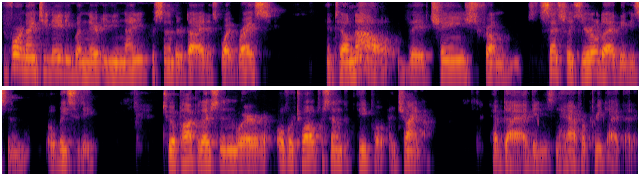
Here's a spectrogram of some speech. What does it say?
Before 1980, when they're eating 90% of their diet is white rice, until now, they've changed from essentially zero diabetes and obesity to a population where over 12% of the people in China have diabetes and half are pre-diabetic.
